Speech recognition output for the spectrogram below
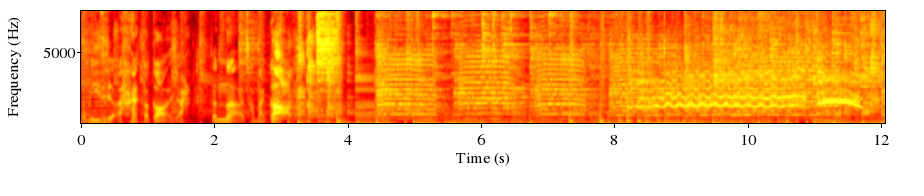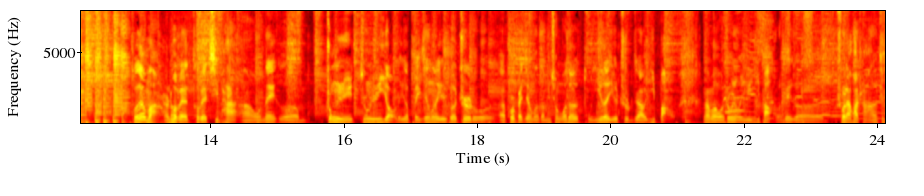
我们一起来 祷告一下，真的，操，My God！昨天晚上特别特别奇葩啊！我那个终于终于有了一个北京的一个制度，呃，不是北京的，咱们全国的统一的一个制度叫医保。那么我终于有一个医保了。这个说来话长啊，这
